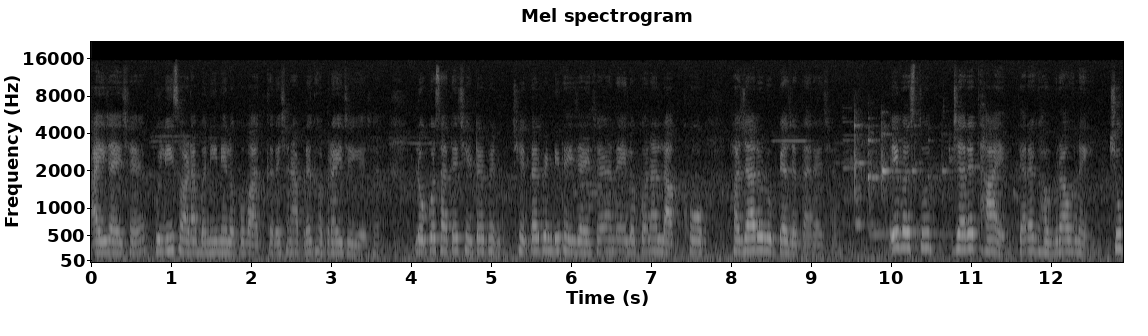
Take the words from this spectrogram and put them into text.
આવી જાય છે, પોલીસવાળા બનીને લોકો વાત કરે છે અને આપણે ગભરાઈ જઈએ છીએ લોકો સાથે છેતરપિં, છેતરપિંડી થઈ જાય છે અને એ લોકોના લાખો, હજારો રૂપિયા જતા રહે છે. એ વસ્તુ જ્યારે થાય, ત્યારે ગભરાવું નહીં. ચૂપ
